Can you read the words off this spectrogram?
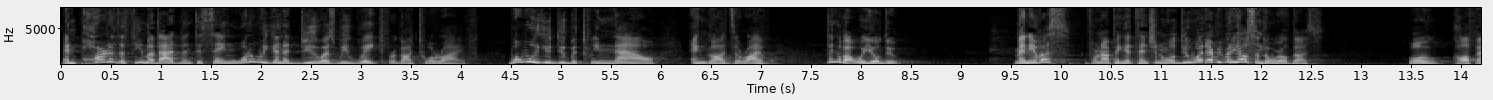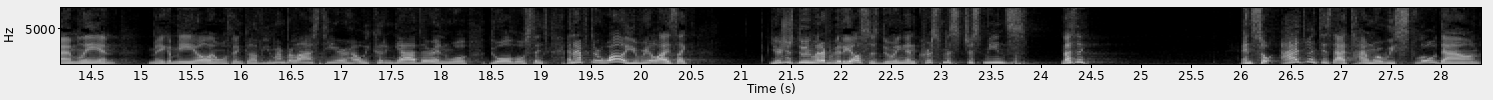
And part of the theme of Advent is saying, what are we going to do as we wait for God to arrive? What will you do between now and God's arrival? Think about what you'll do. Many of us, if we're not paying attention, we'll do what everybody else in the world does. We'll call family and make a meal, and we'll think of, you remember last year how we couldn't gather, and we'll do all those things. And after a while, you realize, like, you're just doing what everybody else is doing, and Christmas just means nothing. And so, Advent is that time where we slow down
